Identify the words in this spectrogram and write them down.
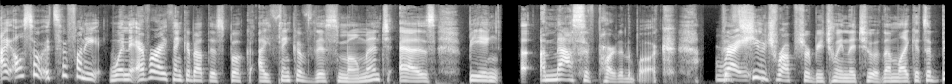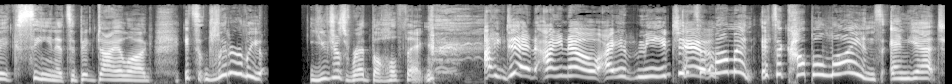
I also, it's so funny. Whenever I think about this book, I think of this moment as being a massive part of the book. This right. huge rupture between the two of them. Like it's a big scene, it's a big dialogue. It's literally, you just read the whole thing. I did. I know. I me too. It's a moment. It's a couple lines, and yet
